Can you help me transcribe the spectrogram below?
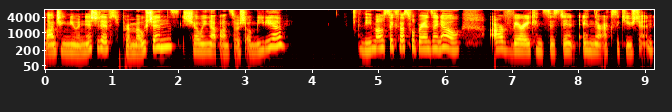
launching new initiatives, promotions, showing up on social media. The most successful brands I know are very consistent in their execution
